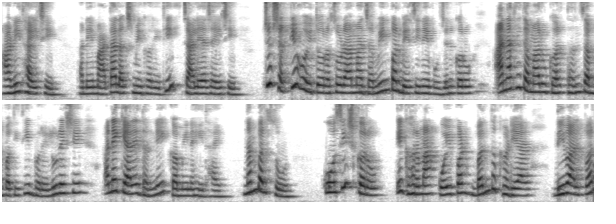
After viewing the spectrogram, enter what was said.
હાનિ થાય છે. અને માતા લક્ષ્મી ઘરેથી ચાલ્યા જાય છે. જો શક્ય હોય તો રસોડામાં જમીન પર બેસીને ભોજન કરો. આનાથી તમારું ઘર ધન સંપત્તિથી ભરેલું રહેશે અને ક્યારેય ધનની કમી નહીં થાય. નંબર સોળ. કોશિશ કરો કે ઘરમાં કોઈ પણ બંધ ઘડિયાળ દિવાલ પર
